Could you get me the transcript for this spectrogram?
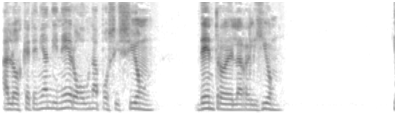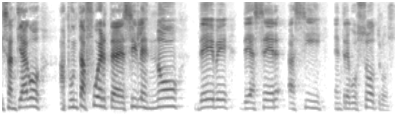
a los que tenían dinero o una posición dentro de la religión. Y Santiago apunta fuerte a decirles no debe de hacer así entre vosotros.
